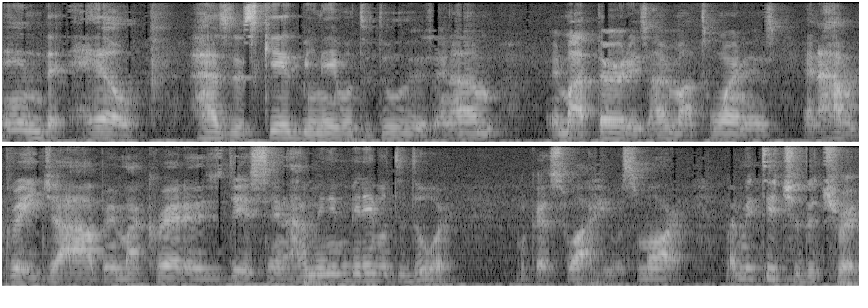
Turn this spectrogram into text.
in the hell has this kid been able to do this? And I'm in my 30s, I'm in my 20s, and I have a great job, and my credit is this, and I haven't even been able to do it. But guess what? He was smart. Let me teach you the trick.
